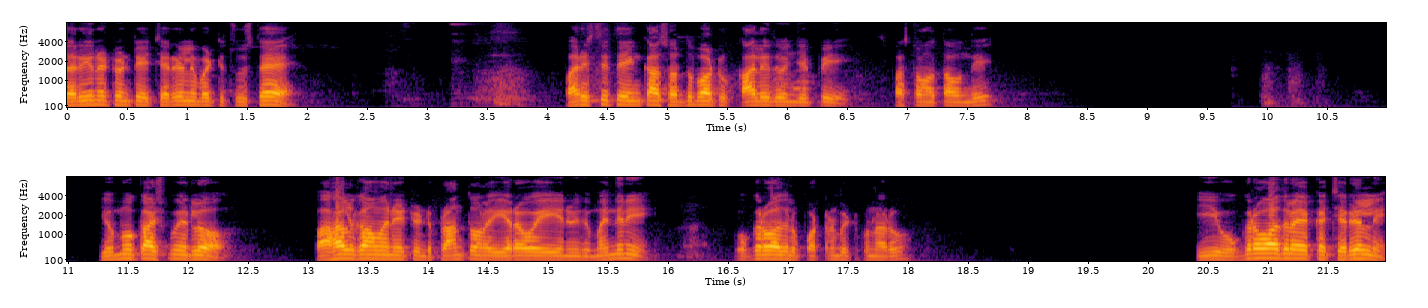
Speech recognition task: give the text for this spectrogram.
జరిగినటువంటి చర్యల్ని బట్టి చూస్తే పరిస్థితి ఇంకా సర్దుబాటు కాలేదు అని చెప్పి స్పష్టమవుతా ఉంది. జమ్మూ కాశ్మీర్లో పహల్గాం అనేటువంటి ప్రాంతంలో ఇరవై ఎనిమిది మందిని ఉగ్రవాదులు పొట్టన పెట్టుకున్నారు. ఈ ఉగ్రవాదుల యొక్క చర్యల్ని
